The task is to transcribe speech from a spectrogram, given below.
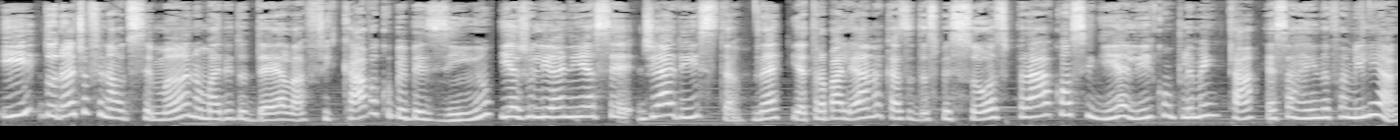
e durante o final de semana, o marido dela ficava com o bebezinho e a Juliane ia ser diarista, né? Ia trabalhar na casa das pessoas para conseguir ali complementar essa renda familiar.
